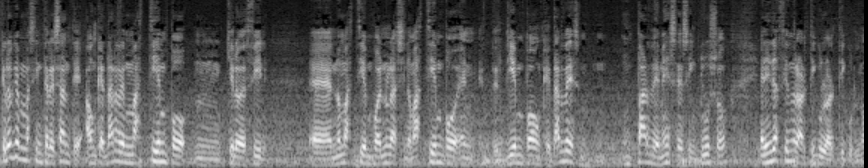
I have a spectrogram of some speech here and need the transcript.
Creo que es más interesante, aunque tardes más tiempo, mmm, quiero decir, eh, no más tiempo en horas, sino más tiempo en el tiempo, aunque tardes un par de meses incluso, en ir haciendo el artículo artículo, ¿no?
